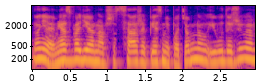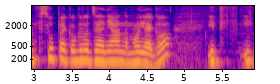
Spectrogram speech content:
no nie wiem, ja zwaliłem na sarze, pies mnie pociągnął i uderzyłem w słupek ogrodzenia mojego i, i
